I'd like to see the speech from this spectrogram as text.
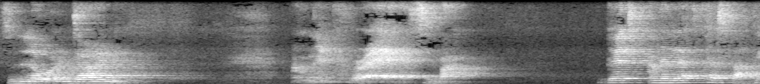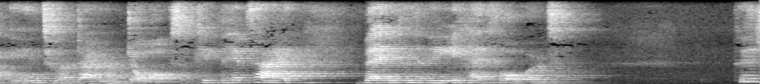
So lowering down and then pressing back. Good, and then let's press back into our downward dog. So keep the hips high, Bend the knee, head forward. Good.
